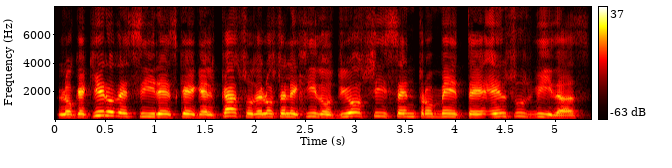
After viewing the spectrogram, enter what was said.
Lo que quiero decir es que en el caso de los elegidos, Dios sí se entromete en sus vidas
